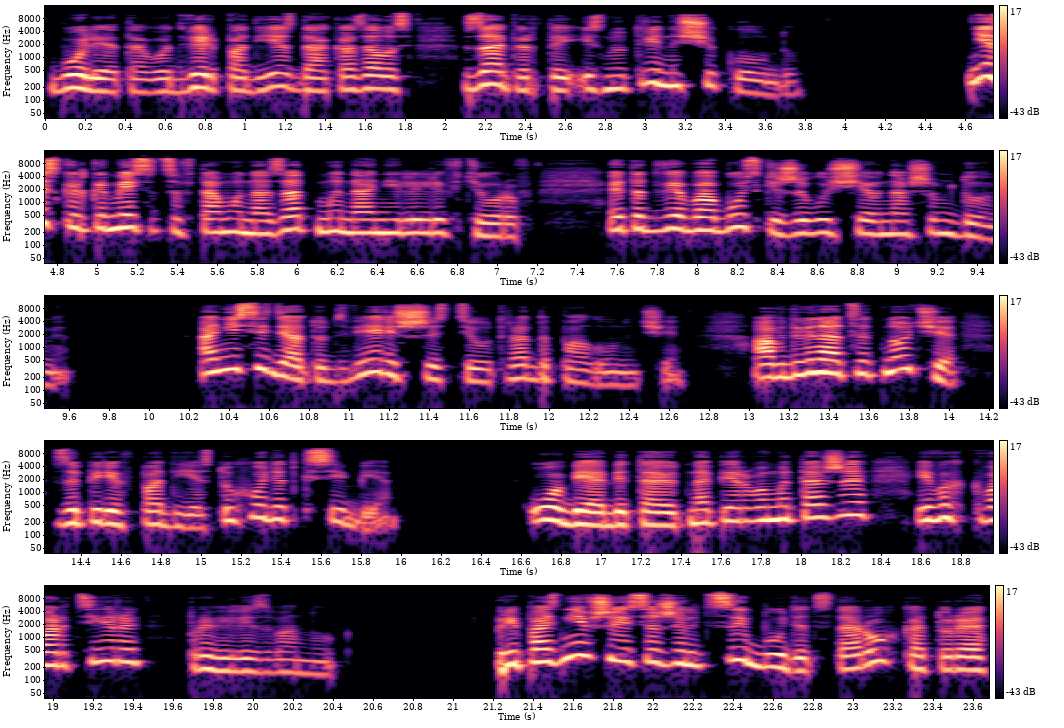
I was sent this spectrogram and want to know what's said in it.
Более того, дверь подъезда оказалась запертой изнутри на щеколду. Несколько месяцев тому назад мы наняли лифтеров. Это две бабуськи, живущие в нашем доме. Они сидят у двери с шести утра до полуночи, а в двенадцать ночи, заперев подъезд, уходят к себе. Обе обитают на первом этаже, и в их квартиры провели звонок. Припозднившиеся жильцы будут старух, которые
